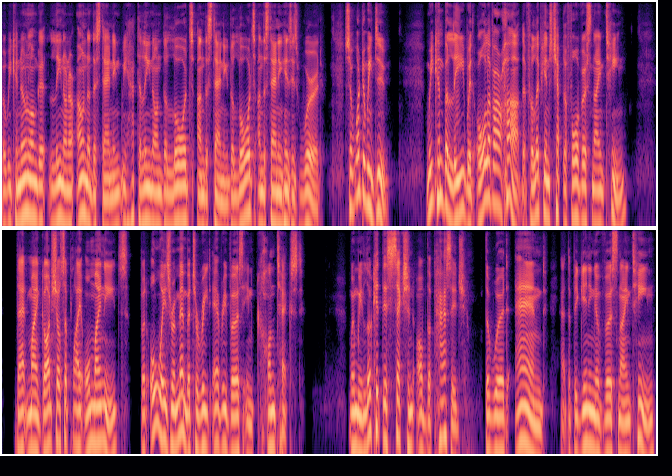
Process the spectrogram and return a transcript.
but we can no longer lean on our own understanding. We have to lean on the Lord's understanding. The Lord's understanding is His Word. So what do we do? We can believe with all of our heart that Philippians chapter 4 verse 19 that my God shall supply all my needs, but always remember to read every verse in context. When we look at this section of the passage, the word and at the beginning of verse 19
